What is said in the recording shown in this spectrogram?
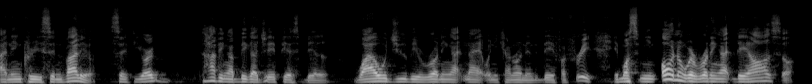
an increase in value. So if you're having a bigger JPS bill, why would you be running at night when you can run in the day for free? It must mean, oh no, we're running at day also.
